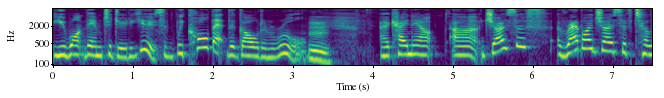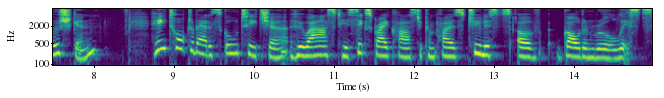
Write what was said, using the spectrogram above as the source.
you want them to do to you. So we call that the golden rule. Hmm. Okay, now uh, Joseph, Rabbi Joseph Telushkin, he talked about a school teacher who asked his sixth grade class to compose two lists of golden rule lists.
